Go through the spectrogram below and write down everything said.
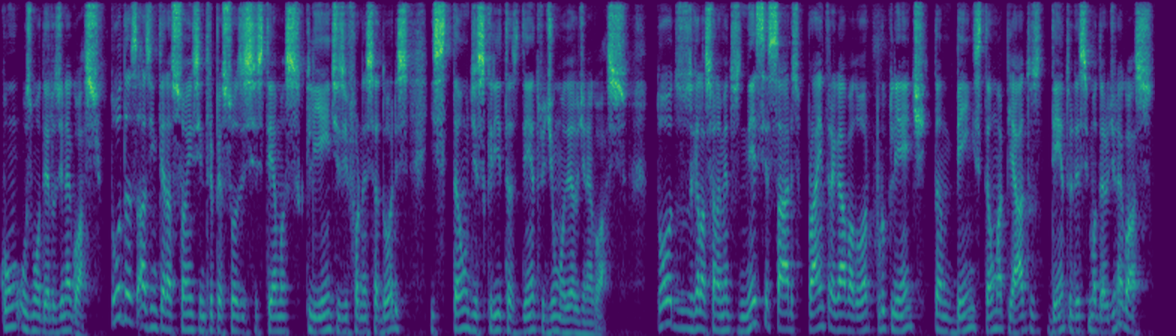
com os modelos de negócio. Todas as interações entre pessoas e sistemas, clientes e fornecedores estão descritas dentro de um modelo de negócio todos os relacionamentos necessários para entregar valor para o cliente também estão mapeados dentro desse modelo de negócio.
